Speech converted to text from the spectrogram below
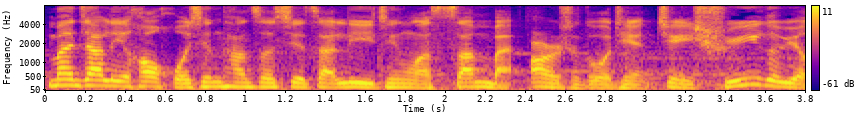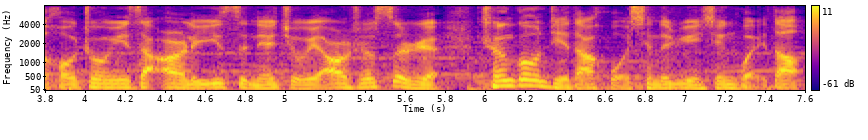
曼加里号火星探测器在历经了三百二十多天，近十一个月后，终于在二零一四年九月二十四日成功抵达火星的运行轨道。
